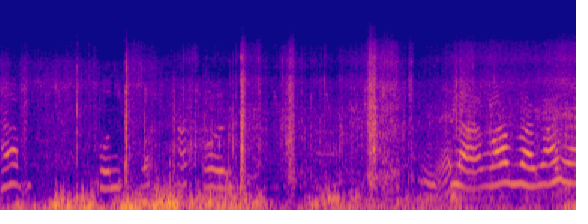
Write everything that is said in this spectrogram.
ครับคุณครับคุณไหนล่ะมามามามา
